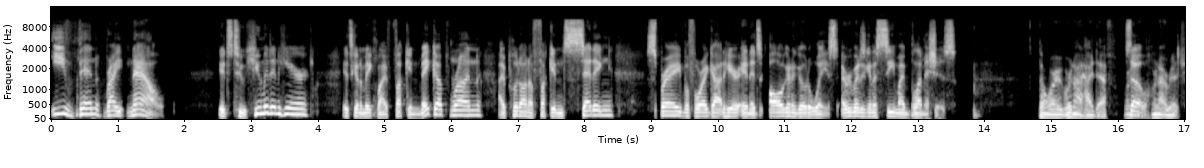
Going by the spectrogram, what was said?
even right now. It's too humid in here. It's going to make my fucking makeup run. I put on a fucking setting spray before I got here, and it's all going to go to waste. Everybody's going to see my blemishes. Don't worry, we're not high def. We're So- not, we're not rich.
